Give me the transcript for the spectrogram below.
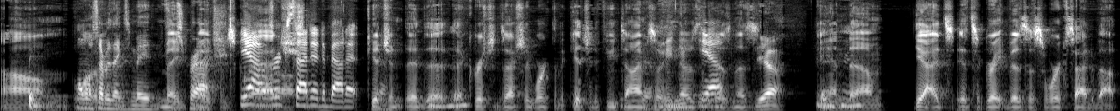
Um, Almost everything's made made, scratch. made from Yeah, we're excited about it. Kitchen. Uh, the, the Christian's actually worked in the kitchen a few times, so he knows the business. Yeah. And um, yeah, it's it's a great business. We're excited about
